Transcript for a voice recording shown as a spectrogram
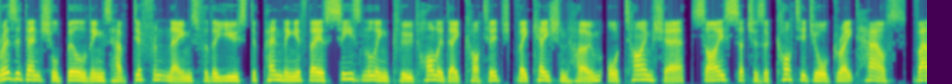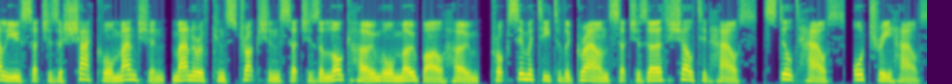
Residential buildings have different names for their use depending if they are seasonal include holiday cottage vacation home or timeshare, size such as a cottage or great house, value such as a shack or mansion, manner of construction such as a log home or mobile home, proximity to the ground such as earth-sheltered house, stilt house, or tree house.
